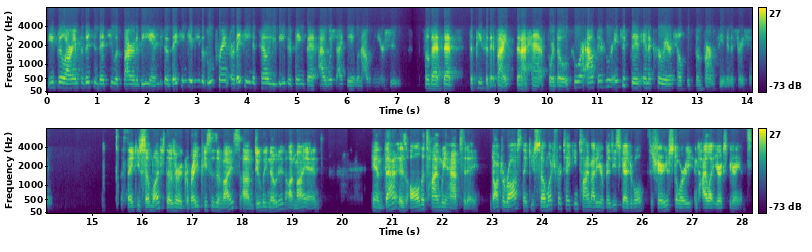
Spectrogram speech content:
you feel are in positions that you aspire to be in because they can give you the blueprint or they can even tell you these are things that I wish I did when I was in your shoes. So that that's the piece of advice that I have for those who are out there who are interested in a career in health system pharmacy administration. Thank you so much. Those are great pieces of advice, um, duly noted on my end. And that is all the time we have today. Dr. Ross, thank you so much for taking time out of your busy schedule to share your story and highlight your experience.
